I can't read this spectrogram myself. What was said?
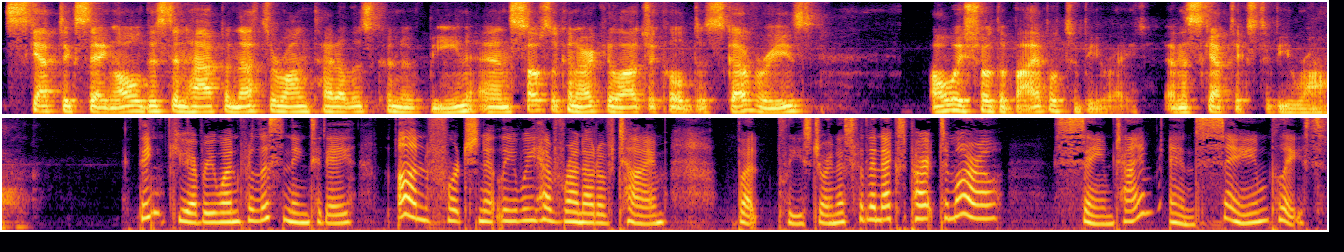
Skeptics saying, "Oh, this didn't happen. That's the wrong title. This couldn't have been," and subsequent archaeological discoveries always show the Bible to be right and the skeptics to be wrong. Thank you, everyone, for listening today. Unfortunately, we have run out of time. But please join us for the next part tomorrow. Same time and same place.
